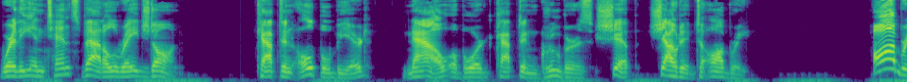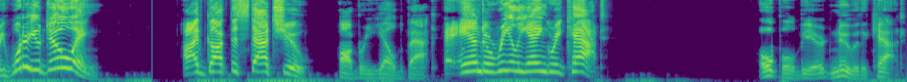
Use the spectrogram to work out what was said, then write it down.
where the intense battle raged on. Captain Opalbeard, now aboard Captain Gruber's ship, shouted to Aubrey. Aubrey, what are you doing? I've got the statue, Aubrey yelled back, and a really angry cat. Opalbeard knew the cat.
